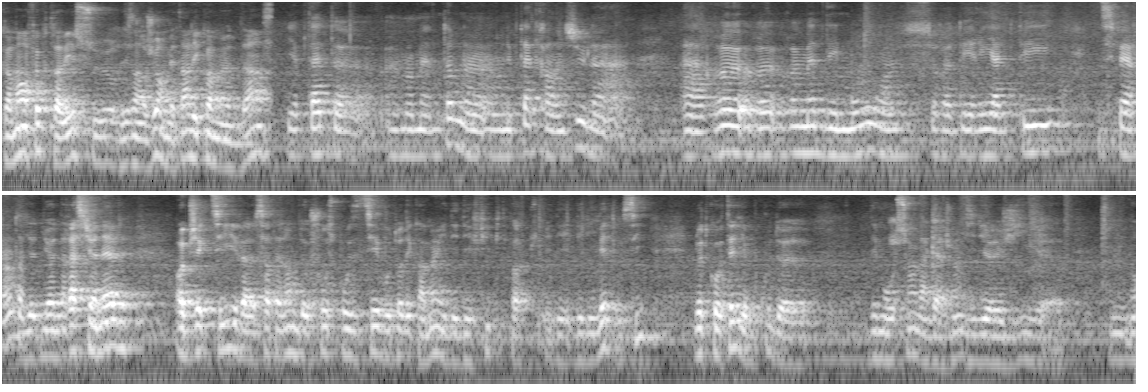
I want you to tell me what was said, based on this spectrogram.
comment on fait pour travailler sur les enjeux en mettant les communs dedans? Il y a peut-être euh, un momentum, on est peut-être rendu là, à remettre des mots hein, sur des réalités différentes. Il y a, une rationnelle objective à un certain nombre de choses positives autour des communs et des défis et des, limites aussi. De l'autre côté, il y a beaucoup d'émotions, d'engagement, d'idéologie euh,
